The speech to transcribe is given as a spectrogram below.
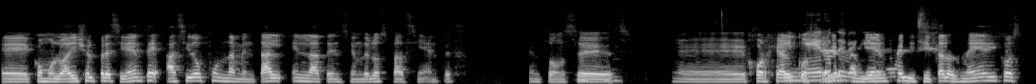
eh, como lo ha dicho el presidente, ha sido fundamental en la atención de los pacientes. Entonces, eh, Jorge Alcocer también felicita a los médicos.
